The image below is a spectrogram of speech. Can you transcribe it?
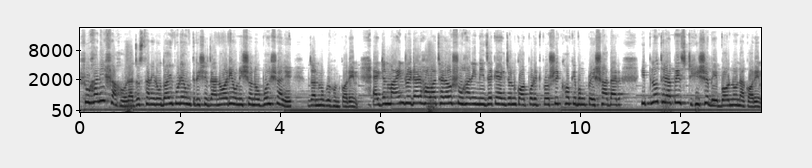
সুহানি শাহ রাজস্থানের উদয়পুরে উনত্রিশে জানুয়ারি উনিশশো নব্বই সালে জন্মগ্রহণ করেন। একজন মাইন্ড রিডার হওয়া ছাড়াও সুহানি নিজেকে একজন কর্পোরেট প্রশিক্ষক এবং পেশাদার হিপনোথেরাপিস্ট হিসেবে বর্ণনা করেন।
